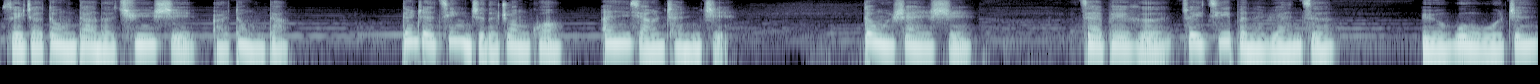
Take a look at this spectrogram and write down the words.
随着动荡的趋势而动荡，跟着静止的状况安详沉止。动善时，再配合最基本的原则。与物无争，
